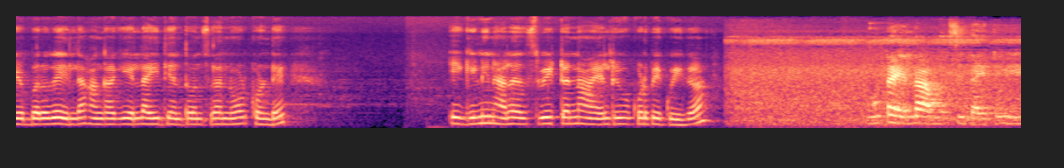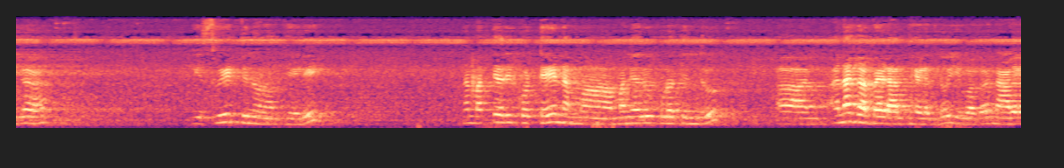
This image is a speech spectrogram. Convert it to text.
ಹೇಳಿ ಬರೋದೇ ಇಲ್ಲ. ಹಾಗಾಗಿ ಎಲ್ಲ ಇದೆ ಅಂತ ಒಂದು ಸಲ ನೋಡಿಕೊಂಡೆ. ಈ ಗಿಣ್ಣಿನ ಹಾಲ ಸ್ವೀಟನ್ನು ಎಲ್ರಿಗೂ ಕೊಡಬೇಕು ಈಗ. ಊಟ ಎಲ್ಲ ಮುಗಿಸಿದ್ದಾಯಿತು. ಈಗ ಈ ಸ್ವೀಟ್ ತಿನ್ನೋಣ ಅಂತ ಹೇಳಿ. ನಮ್ಮ ಅತ್ತೆಯವ್ರಿಗೆ ಕೊಟ್ಟೆ. ನಮ್ಮ ಮನೆಯವರು ಕೂಡ ತಿಂದರು. ಅನಗ ಬೇಡ ಅಂತ ಹೇಳಿದ್ರು ಇವಾಗ ನಾಳೆ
